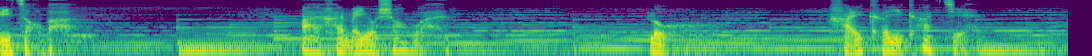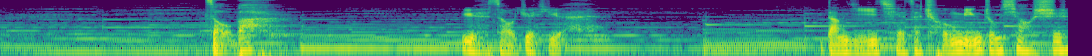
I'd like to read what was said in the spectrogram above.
你走吧，爱还没有烧完，路还可以看见。走吧，越走越远。当一切在虫鸣中消失，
